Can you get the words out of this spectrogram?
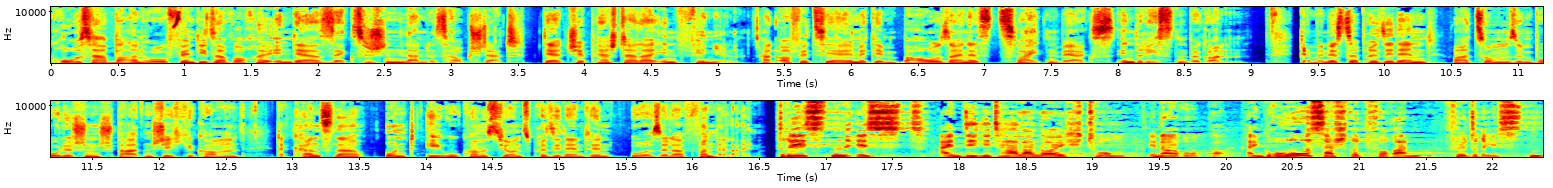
Großer Bahnhof in dieser Woche in der sächsischen Landeshauptstadt. Der Chiphersteller Infineon hat offiziell mit dem Bau seines zweiten Werks in Dresden begonnen. Der Ministerpräsident war zum symbolischen Spatenstich gekommen, der Kanzler und EU-Kommissionspräsidentin Ursula von der Leyen. Dresden ist ein digitaler Leuchtturm in Europa. Ein großer Schritt voran für Dresden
